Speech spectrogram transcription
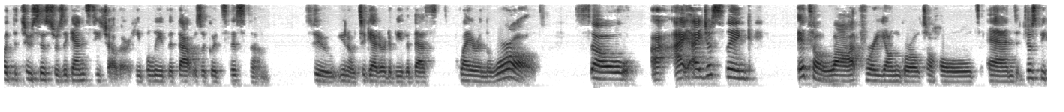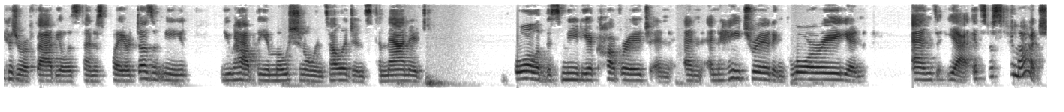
put the two sisters against each other. He believed that that was a good system to, you know, to get her to be the best player in the world. So I, I just think it's a lot for a young girl to hold. And just because you're a fabulous tennis player doesn't mean you have the emotional intelligence to manage all of this media coverage and and and hatred and glory and and yeah, it's just too much.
